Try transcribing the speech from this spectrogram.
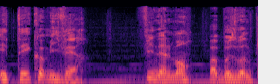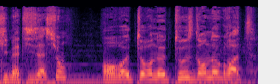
été comme hiver. Finalement, pas besoin de climatisation. On retourne tous dans nos grottes.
